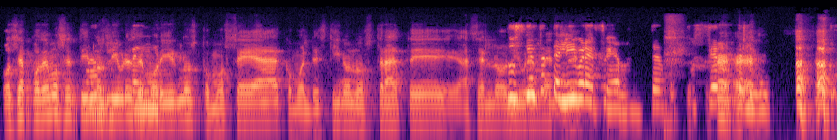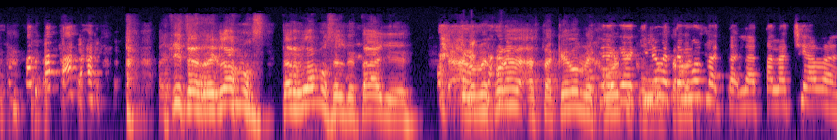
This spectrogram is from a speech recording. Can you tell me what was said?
O sea, podemos sentirnos libres de morirnos como sea, como el destino nos trate, hacerlo Pues siéntete libre, Fer. Te- siéntete libre. Aquí te arreglamos, te arreglamos el detalle. A lo mejor hasta quedo mejor Aquí, que aquí le estaba. metemos la, ta- la talacheada.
